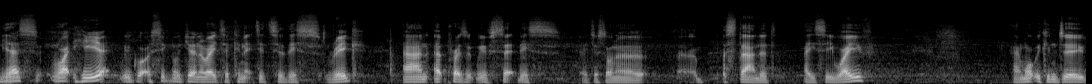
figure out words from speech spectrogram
Yes, right here we've got a signal generator connected to this rig, and at present we've set this just on a, a standard AC wave. And what we can do,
